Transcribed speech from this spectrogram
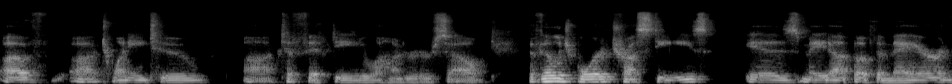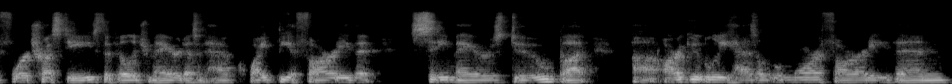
of uh, 20 to uh, to 50 to 100 or so. The village board of trustees is made up of the mayor and four trustees. The village mayor doesn't have quite the authority that city mayors do, but uh, arguably has a little more authority than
